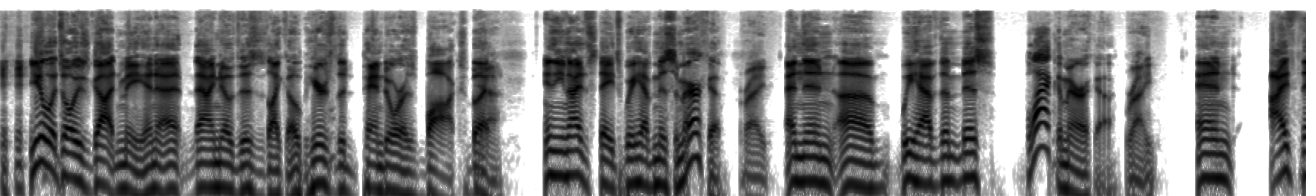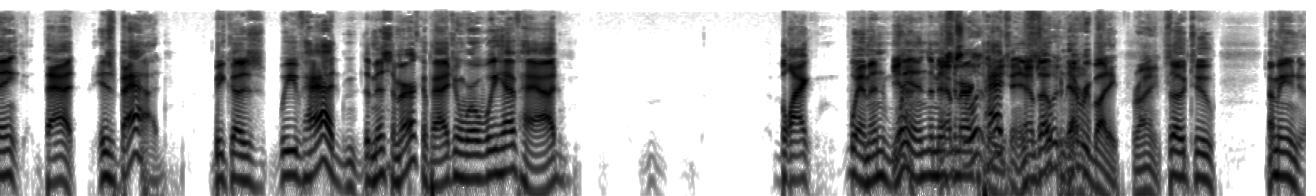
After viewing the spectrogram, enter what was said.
You know what's always gotten me, and I, I know this is like oh here's the Pandora's box, but Yeah. in the United States we have Miss America. right, And then uh, we have the Miss Black America. right, And I think that is bad because we've had the Miss America pageant where we have had black women Yeah, win the Miss absolutely. America pageant. It's Absolutely, open to everybody. right. So to, I mean,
